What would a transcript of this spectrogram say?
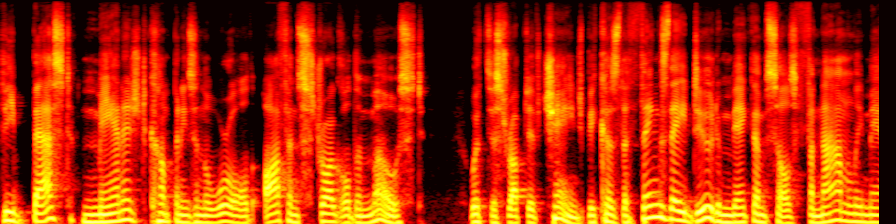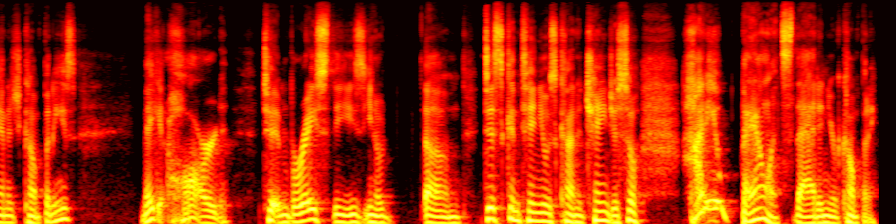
the best managed companies in the world often struggle the most with disruptive change because the things they do to make themselves phenomenally managed companies make it hard to embrace these, you know, um, discontinuous kind of changes. So, how do you balance that in your company?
